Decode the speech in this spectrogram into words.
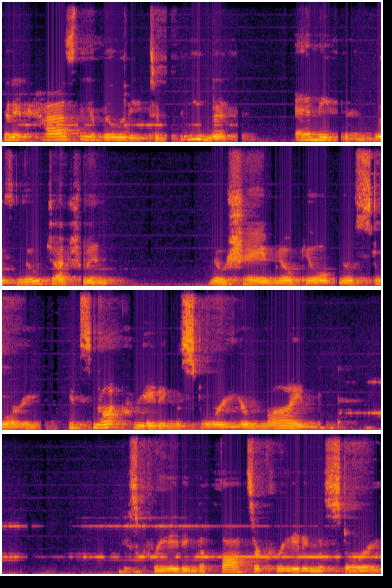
that it has the ability to be with anything with no judgment, no shame, no guilt, no story. It's not creating the story. Your mind is creating, the thoughts are creating the story.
